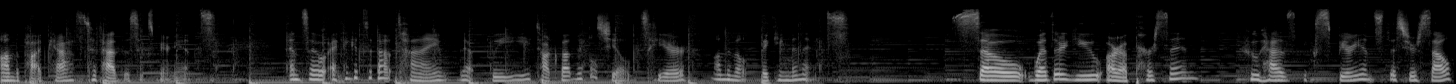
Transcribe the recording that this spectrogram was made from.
on the podcast have had this experience. And so I think it's about time that we talk about nipple shields here on the Milk Making Minutes. So, whether you are a person who has experienced this yourself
